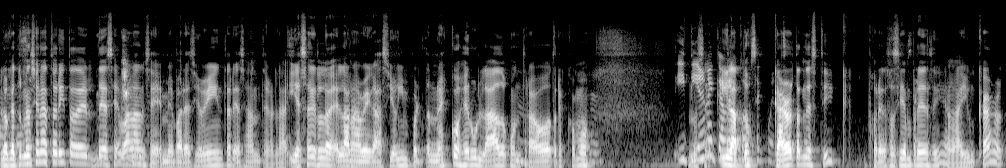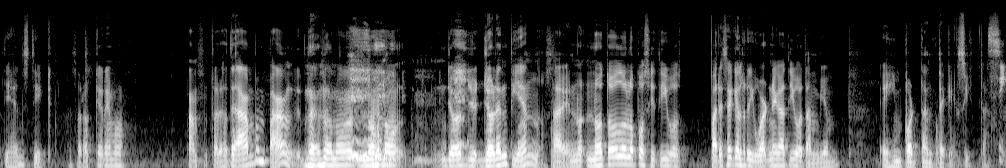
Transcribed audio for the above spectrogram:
Lo que tú mencionaste ahorita de, de ese balance me pareció bien interesante, ¿verdad? Y esa es la, la navegación importante, no es coger un lado contra otro, es como... Y no tiene sé, que y haber las dos, carrot and the stick, por eso siempre decían, hay un carrot y hay un stick. Nosotros queremos pan, pero te dan pan pan. No, no, no, no, no. Yo, yo, yo lo entiendo, ¿sabes? No, no todo lo positivo, parece que el reward negativo también es importante que exista. Sí,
